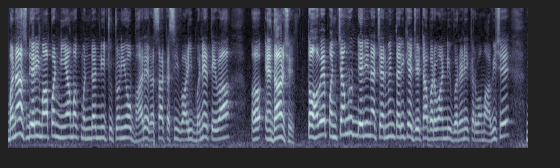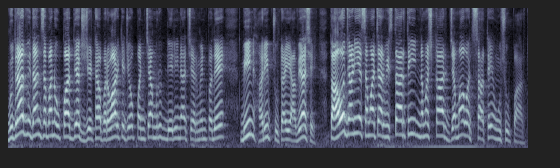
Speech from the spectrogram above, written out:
બનાસ ડેરીમાં પણ નિયામક મંડળની ચૂંટણીઓ ભારે રસાકસીવાળી બને તેવા એંધાણ છે. તો હવે પંચામૃત ડેરીના ચેરમેન તરીકે જેઠા ભરવાડની વરણી કરવામાં આવી છે. ગુજરાત વિધાનસભાના ઉપાધ્યક્ષ જેઠા ભરવાડ કે જેઓ પંચામૃત ડેરીના ચેરમેન પદે બિનહરીફ ચૂંટાઈ આવ્યા છે. તો આવો જાણીએ સમાચાર વિસ્તારથી. નમસ્કાર, જમાવટ સાથે હું છું પાર્થ.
